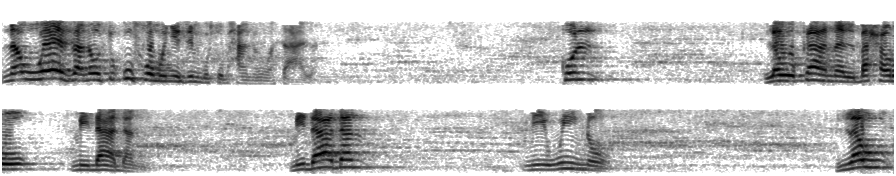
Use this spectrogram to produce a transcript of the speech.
na uweza na utukufu wa Mwenyezi Mungu Subhanahu wa Ta'ala. Qul law kana al-bahru midadan. Midadan ni wino. Lau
